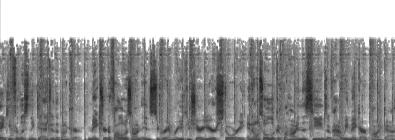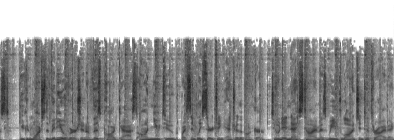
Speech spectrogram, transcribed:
Thank you for listening to Enter the Bunker. Make sure to follow us on Instagram where you can share your story and also look at behind the scenes of how we make our podcast. You can watch the video version of this podcast on YouTube by simply searching Enter the Bunker. Tune in next time as we launch into thriving.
